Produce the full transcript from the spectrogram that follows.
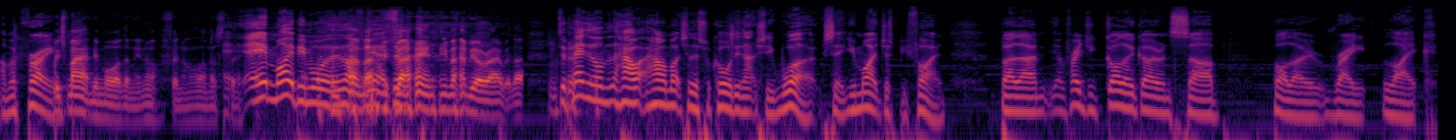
I'm afraid. Which might be more than enough, in all honesty. it might be more than that enough. might yeah, be de- fine. You might be all right with that. depending on how how much of this recording actually works, you might just be fine. But um, I'm afraid you gotta go and sub, follow, rate, like,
